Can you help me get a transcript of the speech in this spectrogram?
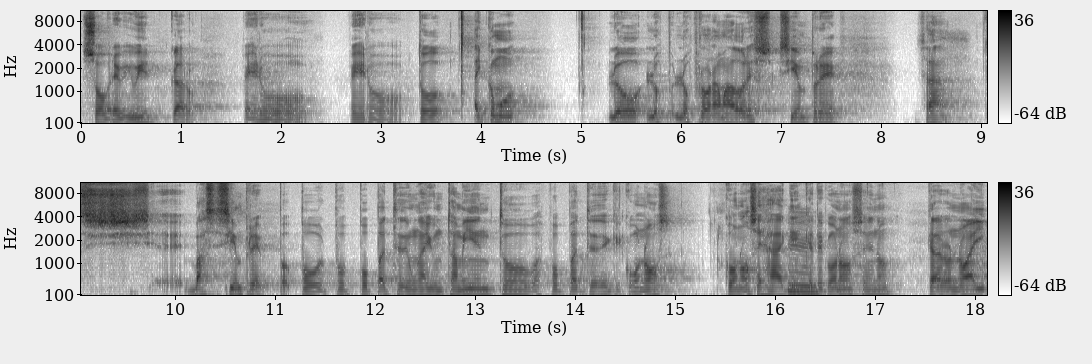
sobrevivir, claro. Pero, pero todo. Hay como. Luego, los, los programadores siempre. O sea, eh, vas siempre por, por- por- parte de un ayuntamiento, vas por parte de que conoces, conoces a alguien que te conoce, ¿no? Claro, no hay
